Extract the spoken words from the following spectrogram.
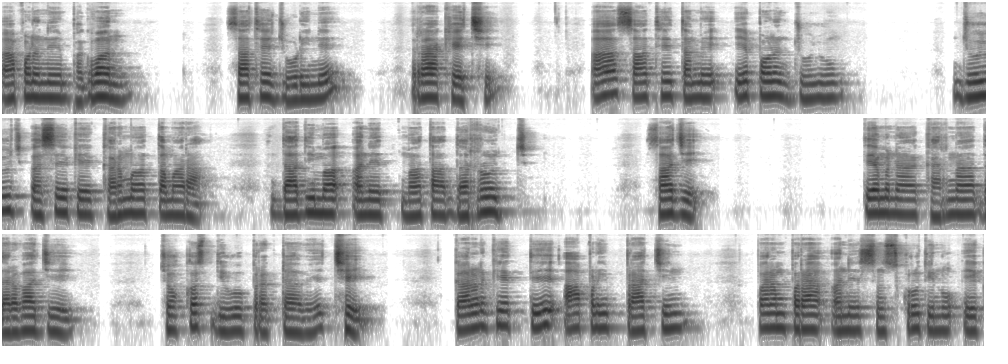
આપણને ભગવાન સાથે જોડીને રાખે છે. આ સાથે તમે એ પણ જોયું જોયું જ હશે કે ઘરમાં તમારા દાદીમા અને માતા દરરોજ સાંજે તેમના ઘરના દરવાજે ચોક્કસ દીવો પ્રગટાવે છે. કારણ કે તે આપણી પ્રાચીન પરંપરા અને સંસ્કૃતિનો એક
